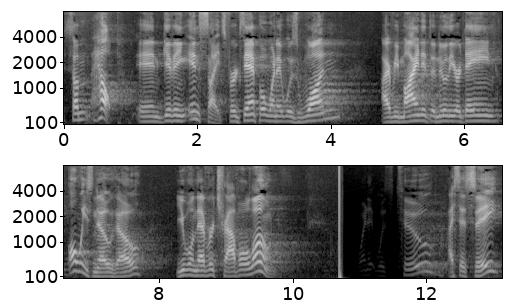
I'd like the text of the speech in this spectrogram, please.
some help in giving insights. For example, when it was one, I reminded the newly ordained, always know though, you will never travel alone. When it was two, I said, see,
